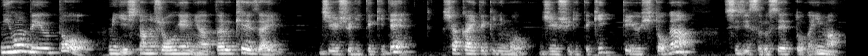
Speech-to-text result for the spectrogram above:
日本で言うと、右下の証言にあたる経済自由主義的で、社会的にも自由主義的っていう人が支持する政党が今、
